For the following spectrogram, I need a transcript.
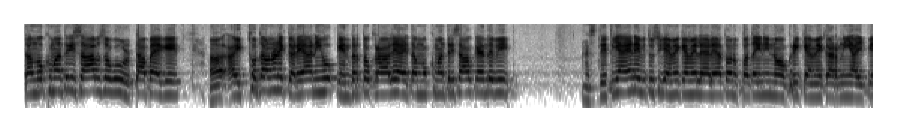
ਤਾਂ ਮੁੱਖ ਮੰਤਰੀ ਸਾਹਿਬ ਸਗੋਂ ਉਲਟਾ ਪੈ ਗਏ। ਇੱਥੋਂ ਤਾਂ ਉਹਨਾਂ ਨੇ ਕਰਿਆ ਨਹੀਂ, ਉਹ ਕੇਂਦਰ ਤੋਂ ਕਰਾ ਲਿਆ ਲਿਆਏ ਤਾਂ ਮੁੱਖ ਮੰਤਰੀ ਸਾਹਿਬ ਕਹਿੰਦੇ ਵੀ ਸਥਿਤੀਆਂ ਇਹ ਨੇ ਵੀ ਤੁਸੀਂ ਐਵੇਂ ਕਿਵੇਂ ਲੈ ਲਿਆ, ਤੁਹਾਨੂੰ ਪਤਾ ਹੀ ਨਹੀਂ ਨੌਕਰੀ ਕਿਵੇਂ ਕਰਨੀ ਆਈਪੀ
